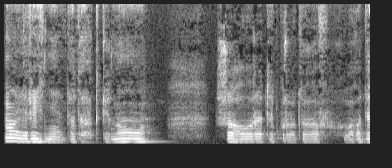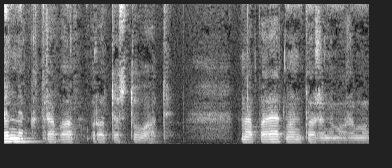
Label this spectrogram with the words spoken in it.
Ну і різні додатки. Ну, що говорити про годинник, треба протестувати. Наперед ми теж не можемо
